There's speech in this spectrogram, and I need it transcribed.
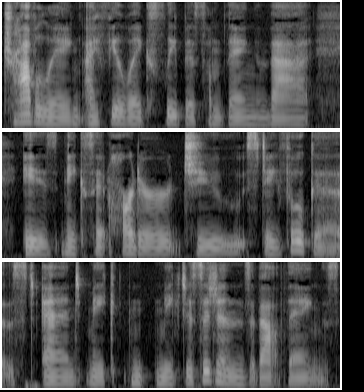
traveling, I feel like sleep is something that is makes it harder to stay focused and make make decisions about things.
